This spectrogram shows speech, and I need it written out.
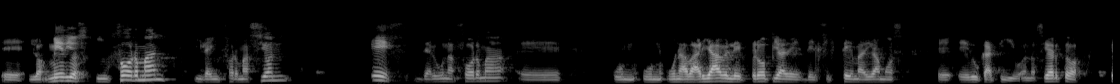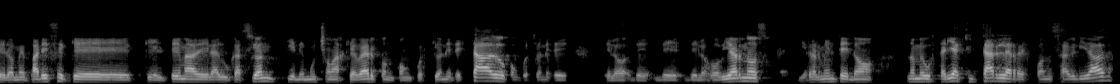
eh, los medios informan y la información es de alguna forma eh, una variable propia del sistema, digamos, eh, educativo, ¿no es cierto? Pero me parece que, el tema de la educación tiene mucho más que ver con, cuestiones de Estado, con cuestiones de, los gobiernos, y realmente no, me gustaría quitarle responsabilidad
